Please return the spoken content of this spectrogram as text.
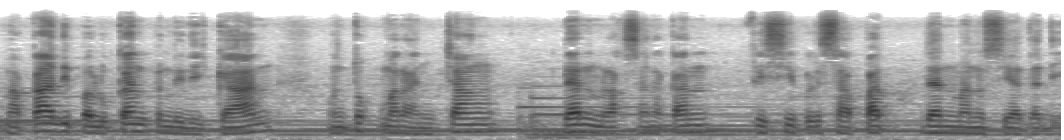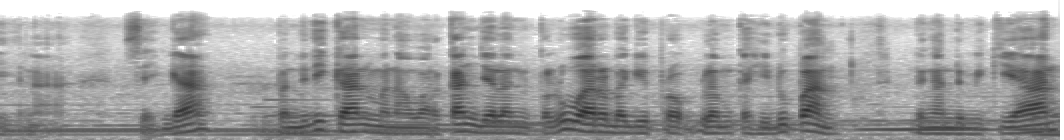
Maka diperlukan pendidikan untuk merancang dan melaksanakan visi filsafat dan manusia tadi. Nah, sehingga pendidikan menawarkan jalan keluar bagi problem kehidupan. Dengan demikian,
